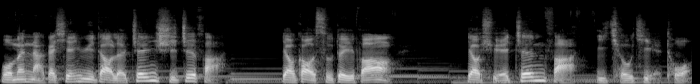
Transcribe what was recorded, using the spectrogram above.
我们哪个先遇到了真实之法？要告诉对方，要学真法以求解脱。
